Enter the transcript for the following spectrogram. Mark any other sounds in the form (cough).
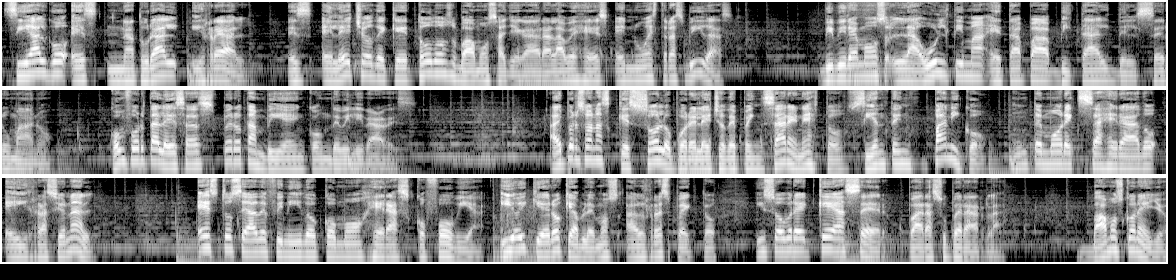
Si algo es natural y real, es el hecho de que todos vamos a llegar a la vejez en nuestras vidas. Viviremos la última etapa vital del ser humano, con fortalezas pero también con debilidades. Hay personas que solo por el hecho de pensar en esto sienten pánico, un temor exagerado e irracional. Esto se ha definido como gerascofobia y hoy quiero que hablemos al respecto y sobre qué hacer para superarla. Vamos con ello.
